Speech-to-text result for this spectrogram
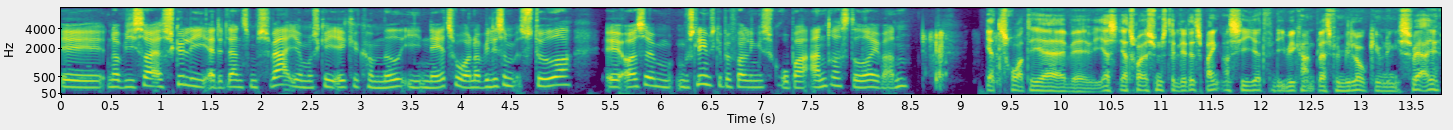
øh, når vi så er skyldige, at et land som Sverige måske ikke kan komme med i NATO, og når vi ligesom støder øh, også muslimske befolkningsgrupper andre steder i verden? Jeg tror, det er, øh, jeg, jeg tror, jeg synes, det er lidt et spring at sige, at fordi vi ikke har en blasfemilovgivning i Sverige,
